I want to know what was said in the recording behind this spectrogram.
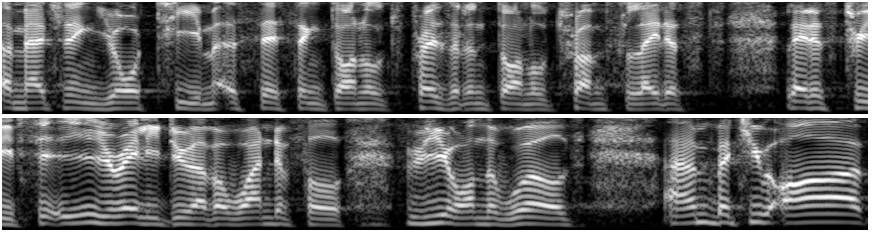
imagining your team assessing Donald, President Donald Trump's latest latest tweets. You really do have a wonderful view on the world. Um, but you are,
